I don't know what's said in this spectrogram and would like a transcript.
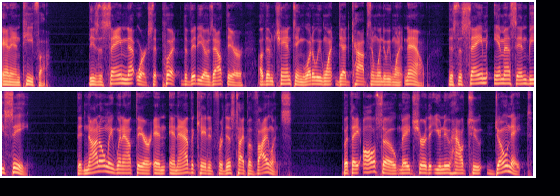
and Antifa. These are the same networks that put the videos out there of them chanting, What do we want dead cops and when do we want it now? This is the same MSNBC that not only went out there and, and advocated for this type of violence, but they also made sure that you knew how to donate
